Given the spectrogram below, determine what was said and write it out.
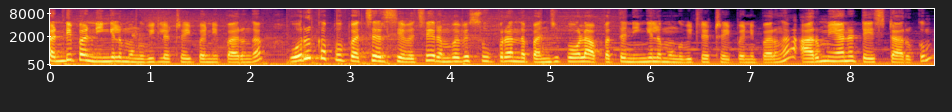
கண்டிப்பாக நீங்களும் உங்கள் வீட்டில் ட்ரை பண்ணி பாருங்கள் ஒரு கப்பு பச்சரிசியை வச்சு ரொம்பவே சூப்பராக அந்த பஞ்சு போல் அப்பத்தை நீங்களும் உங்கள் வீட்டில் ட்ரை பண்ணி பாருங்கள் அருமையான டேஸ்ட்டாக இருக்கும்.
